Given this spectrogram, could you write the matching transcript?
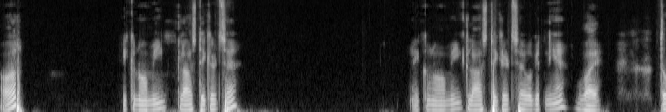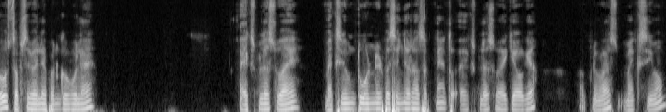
और इकोनॉमी क्लास टिकट्स है। इकोनॉमी क्लास टिकट्स है वो कितनी है? वाई तो सबसे पहले अपन को बोला है X plus Y maximum two hundred passenger आ सकते हैं। तो एक्स प्लस वाई क्या हो गया? अपने पास मैक्सिमम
